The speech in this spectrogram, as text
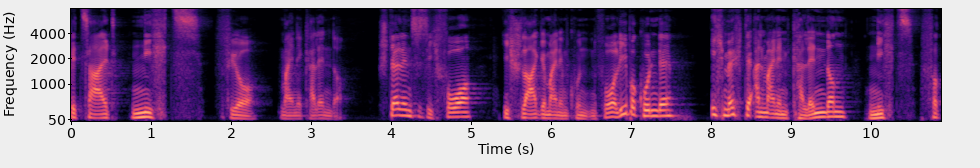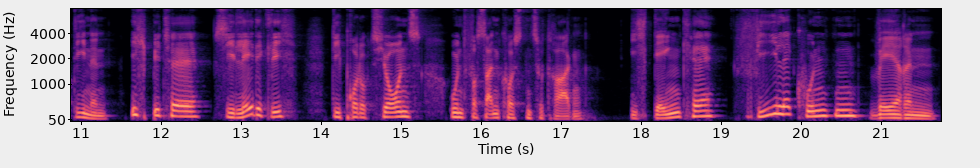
bezahlt nichts für meine Kalender. Stellen Sie sich vor, ich schlage meinem Kunden vor, lieber Kunde, ich möchte an meinen Kalendern nichts verdienen. Ich bitte Sie lediglich, die Produktions- und Versandkosten zu tragen. Ich denke, viele Kunden wären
